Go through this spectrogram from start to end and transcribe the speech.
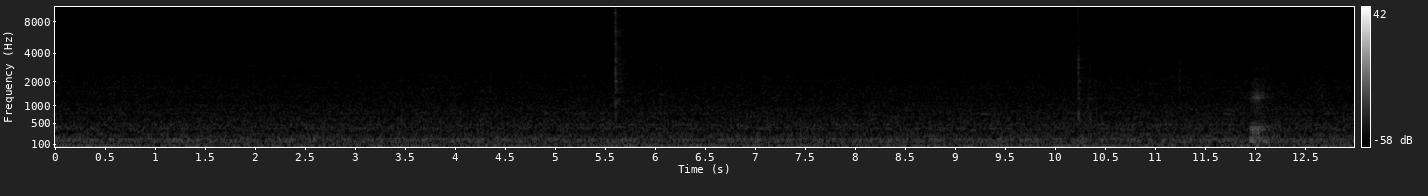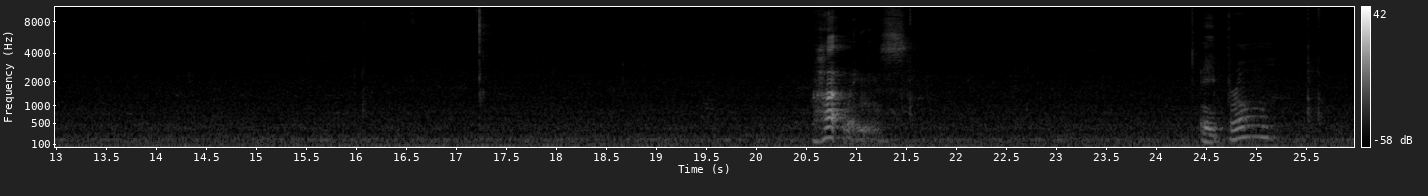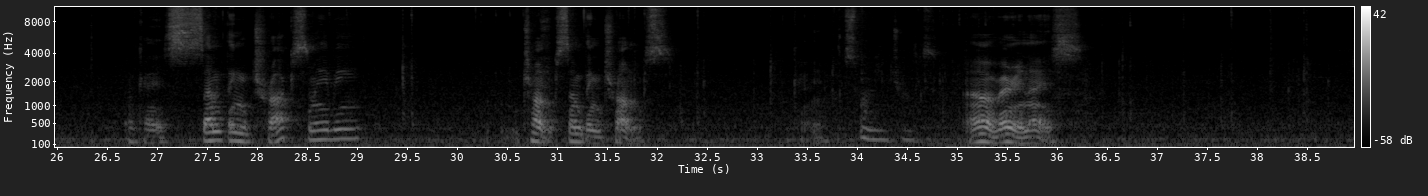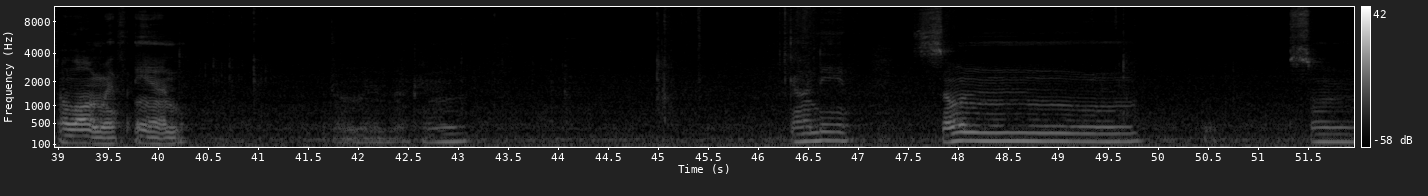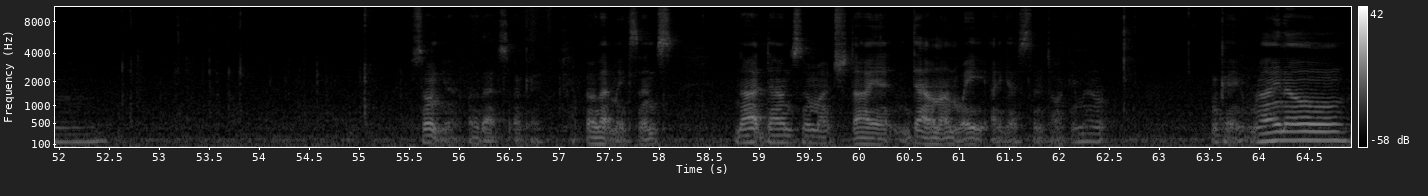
Hot wings. April. Okay, something trucks maybe. Trunks, something trunks. Okay. Swimming trunks. Oh, very nice. Along with and. Okay. Gandhi. Son. Sonia. Oh, that's okay. Oh, that makes sense. Not down so much diet, down on weight, I guess they're talking about. Okay, rhino.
